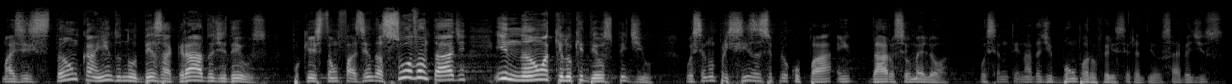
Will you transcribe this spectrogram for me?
Mas estão caindo no desagrado de Deus, porque estão fazendo a sua vontade e não aquilo que Deus pediu. Você não precisa se preocupar em dar o seu melhor. Você não tem nada de bom para oferecer a Deus, saiba disso.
